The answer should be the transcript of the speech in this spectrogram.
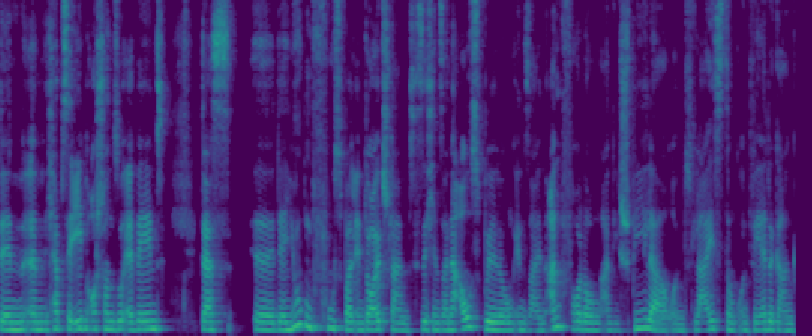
Denn ähm, ich habe es ja eben auch schon so erwähnt, dass der Jugendfußball in Deutschland sich in seiner Ausbildung, in seinen Anforderungen an die Spieler und Leistung und Werdegang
